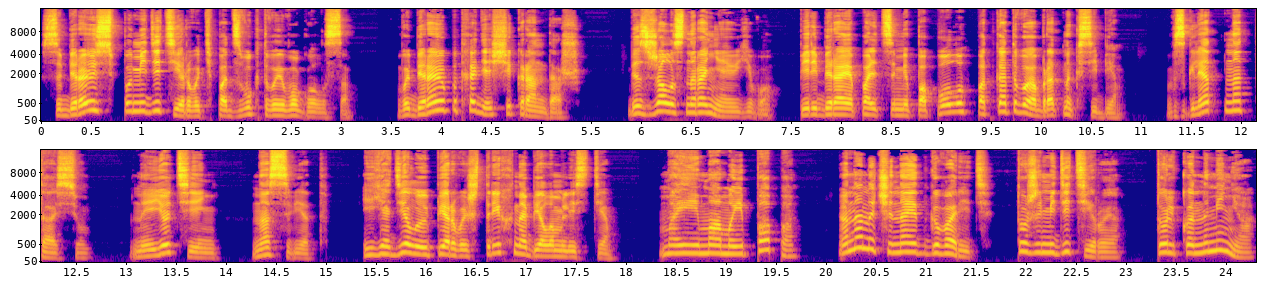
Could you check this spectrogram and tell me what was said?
«Собираюсь помедитировать под звук твоего голоса. Выбираю подходящий карандаш. Безжалостно роняю его. Перебирая пальцами по полу, подкатываю обратно к себе. Взгляд на Тасю, на ее тень, на свет. И я делаю первый штрих на белом листе. «Мои мама и папа...» Она начинает говорить, тоже медитируя. Только на меня,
